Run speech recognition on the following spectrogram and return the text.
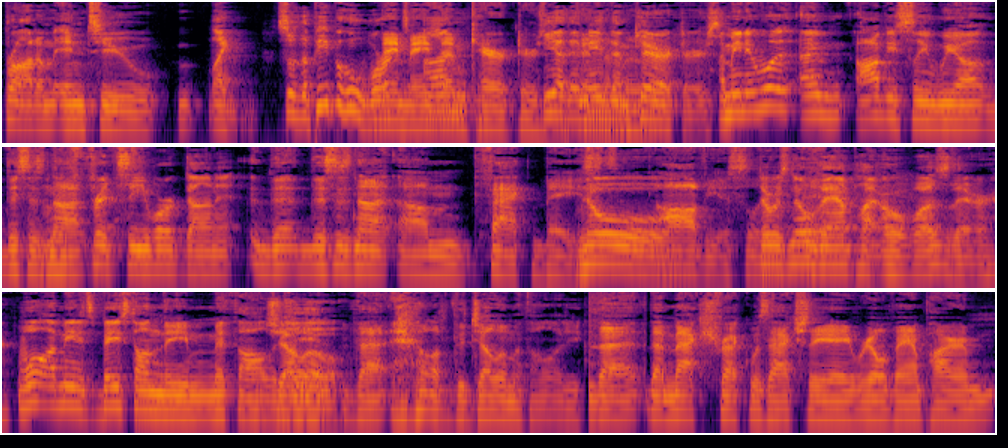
brought them into like So the people who worked They made on- them characters. Yeah, they made the them movie. characters. I mean, it was um, obviously we all. This is not. Fritzy worked on it. th- this is not um, fact based. No. obviously There was no And- vampire, or was there? Well, I mean, it's based on the mythology Jell-O. that of the Jello mythology that that Max Schreck was actually a real vampire, and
